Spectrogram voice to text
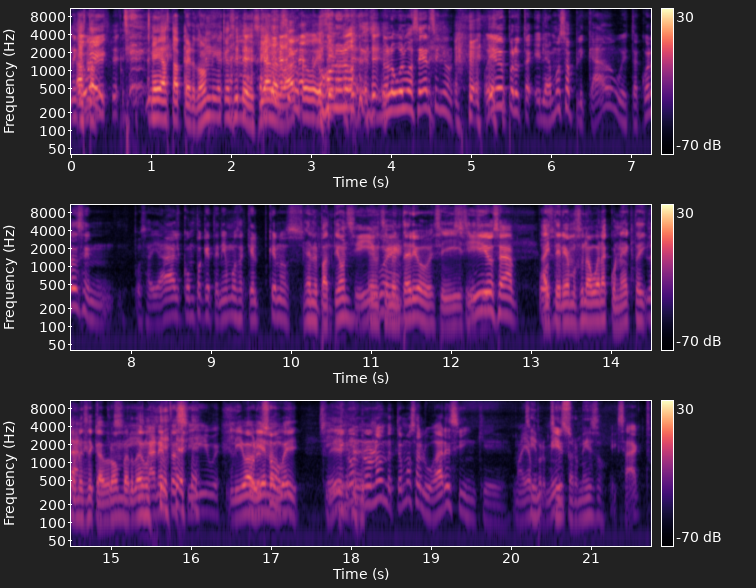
no, hasta- güey. Eh, hasta perdón, ya casi le decía al vato, güey. No, no, no, no lo vuelvo a hacer, señor. Oye, güey, pero te- le hemos aplicado, güey. ¿Te acuerdas en, pues allá el compa que teníamos, aquel que nos... En el panteón, Sí, en el güey. cementerio, güey. Sí, Sí, sí, sí. o sea... Ahí pues, teníamos una buena conecta ahí la con ese cabrón, ¿verdad, sí, güey? La neta sí, güey. Le iba Por bien, eso, ¿no, güey. Sí, no, no nos metemos a lugares sin que no haya Sin, permiso. sin permiso. Exacto.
